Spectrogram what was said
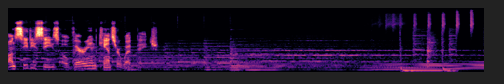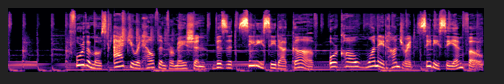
on CDC's ovarian cancer webpage. For the most accurate health information, visit cdc.gov or call 1 800 CDC Info.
